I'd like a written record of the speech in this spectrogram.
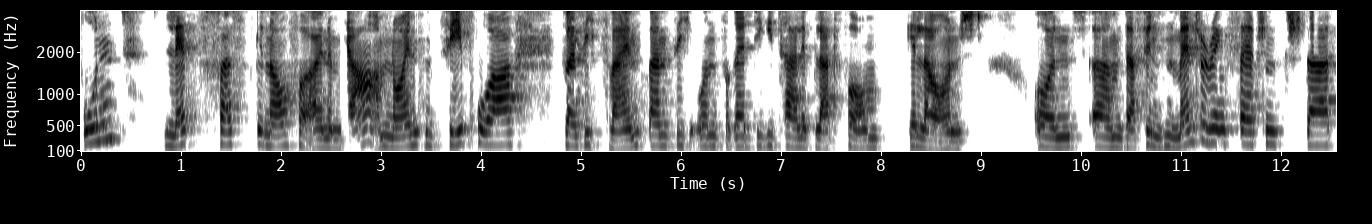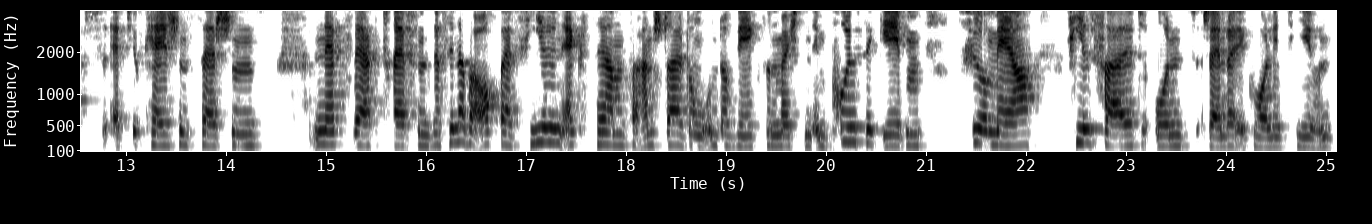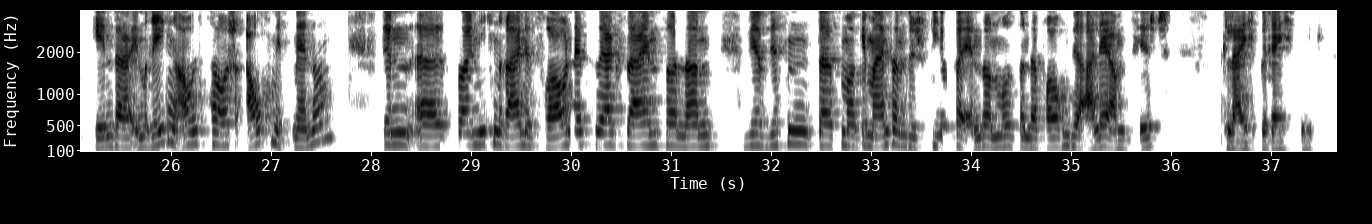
und letzt fast genau vor einem Jahr, am 9. Februar 2022, unsere digitale Plattform gelauncht. Und ähm, da finden Mentoring-Sessions statt, Education-Sessions, Netzwerktreffen. Wir sind aber auch bei vielen externen Veranstaltungen unterwegs und möchten Impulse geben für mehr Vielfalt und Gender Equality und gehen da in regen Austausch auch mit Männern. Denn äh, es soll nicht ein reines Frauennetzwerk sein, sondern wir wissen, dass man gemeinsam das Spiel verändern muss und da brauchen wir alle am Tisch gleichberechtigt.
